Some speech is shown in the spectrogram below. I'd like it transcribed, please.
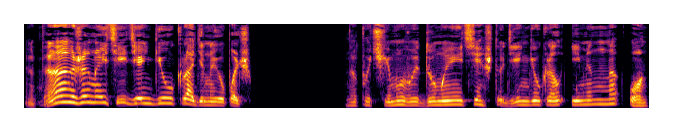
а также найти деньги, украденные у Польши. Но почему вы думаете, что деньги украл именно он?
